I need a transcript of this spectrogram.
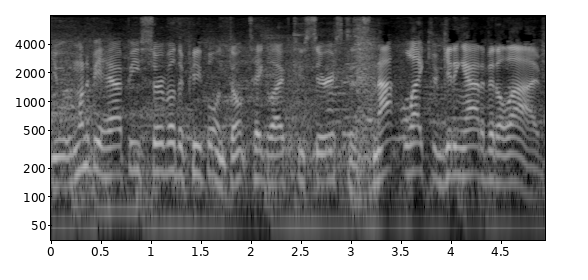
you want to be happy, serve other people, and don't take life too serious because it's not like you're getting out of it alive.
